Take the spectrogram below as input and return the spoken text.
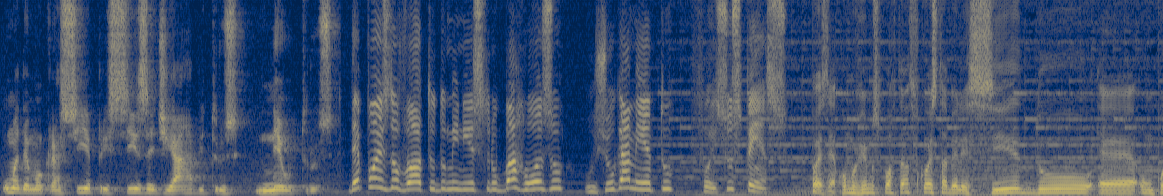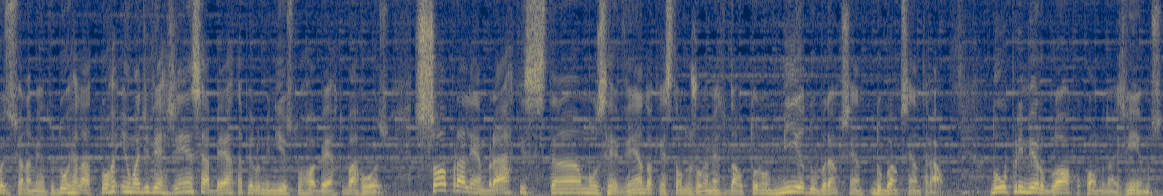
Uma democracia precisa de árbitros neutros. Depois do voto do ministro Barroso, o julgamento foi suspenso. Pois é, como vimos, portanto, ficou estabelecido é, um posicionamento do relator e uma divergência aberta pelo ministro Roberto Barroso. Só para lembrar que estamos revendo a questão do julgamento da autonomia do, do Banco Central. No primeiro bloco, como nós vimos,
